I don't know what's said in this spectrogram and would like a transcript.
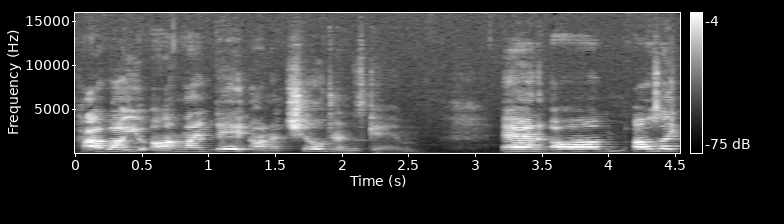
How about you online date on a children's game? And um, I was like,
